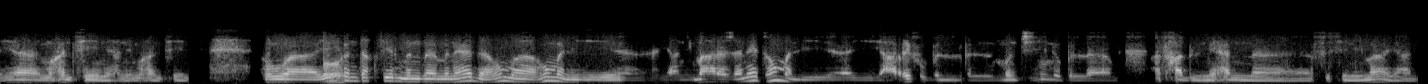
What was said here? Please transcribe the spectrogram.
يا مهندسين يعني مهندسين. هو يمكن تقصير من من هذا. هم هم اللي يعني المهرجانات هم اللي يعرفوا بالمنتجين وباصحاب المهن في السينما يعني.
